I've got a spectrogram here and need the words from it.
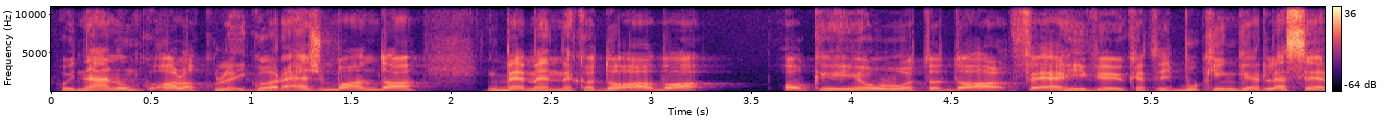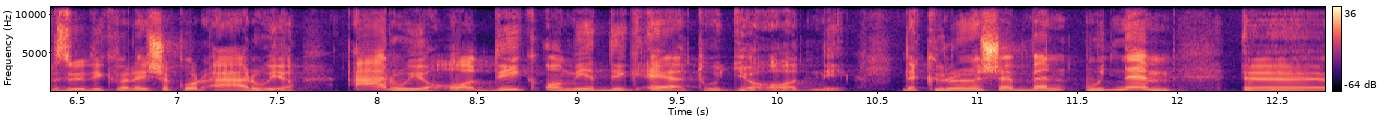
hogy nálunk alakul egy garázsbanda, bemennek a dalba, Oké, okay, jó volt a dal, felhívja őket egy bookinger, leszerződik vele, és akkor árulja. Árulja addig, ameddig el tudja adni. De különösebben úgy nem ö,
